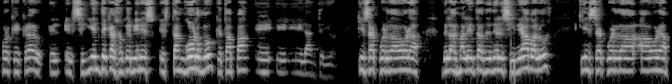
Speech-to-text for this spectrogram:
porque claro, el, siguiente caso que viene es, tan gordo que tapa el anterior. ¿Quién se acuerda ahora de las maletas de Delsi y de Ábalos? ¿Quién se acuerda ahora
